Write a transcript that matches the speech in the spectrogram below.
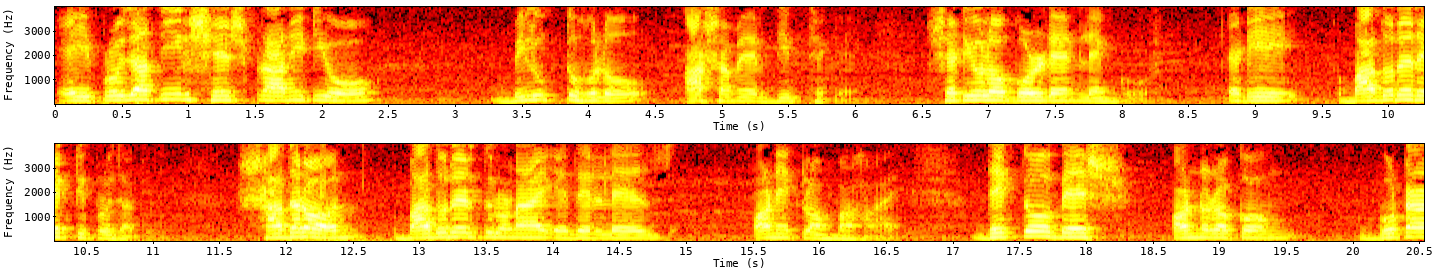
এই প্রজাতির শেষ প্রাণীটিও বিলুপ্ত হলো আসামের দ্বীপ থেকে। সেটি হলো গোল্ডেন লেঙ্গুর। এটি বাদরের একটি প্রজাতি। সাধারণ বাদরের তুলনায় এদের লেজ অনেক লম্বা হয়। দেখতেও বেশ অন্যরকম। গোটা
